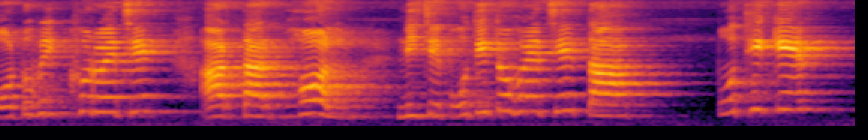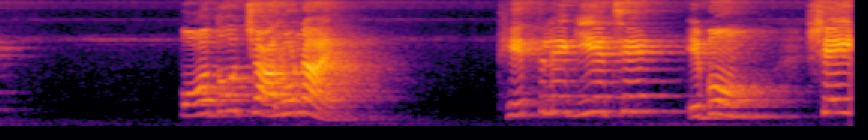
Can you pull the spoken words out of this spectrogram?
বটবৃক্ষ রয়েছে আর তার ফল নিচে পতিত হয়েছে তা পথিকের পদচালনায় থেতলে গিয়েছে এবং সেই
